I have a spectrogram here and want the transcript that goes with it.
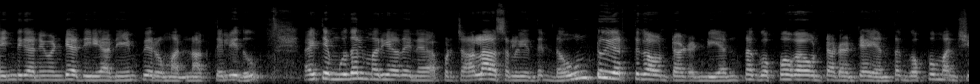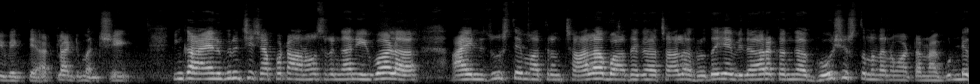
అయింది కానివ్వండి అది అది ఏం పేరో మరి నాకు తెలీదు. అయితే ముదల్ మర్యాద అప్పుడు చాలా అసలు ఎంత డౌన్ టు ఎర్త్గా ఉంటాడండి. ఎంత గొప్పగా ఉంటాడంటే ఎంత గొప్ప మనిషి వ్యక్తి అట్లాంటి మనిషి. ఇంకా ఆయన గురించి చెప్పటం అనవసరం కానీ ఇవాళ ఆయన్ని చూస్తే మాత్రం చాలా బాధగా చాలా హృదయ విదారకంగా ఘోషిస్తున్నదనమాట నా గుండె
